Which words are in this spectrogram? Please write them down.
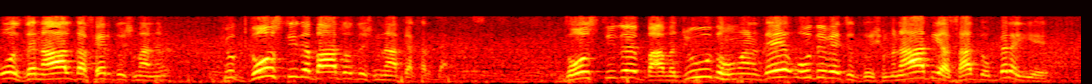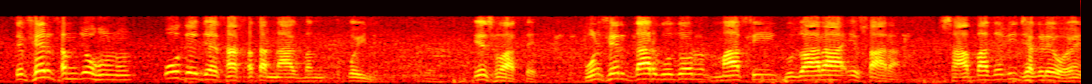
اس دنال دا پھر دشمن، کیوں دوستی دے بعد وہ دشمنا پیا کرتا ہے دوستی دے باوجود ہون دے وہ دے وچ دشمنا دی حسد ابھر رہی ہے تے پھر سمجھو ہوں او دے جیسا خطرناک بند کوئی نہیں۔ اس واسطے۔ ہوں پھر در گزر معافی، گزارا یہ سارا صحابہ دے بھی جھگڑے ہوئے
